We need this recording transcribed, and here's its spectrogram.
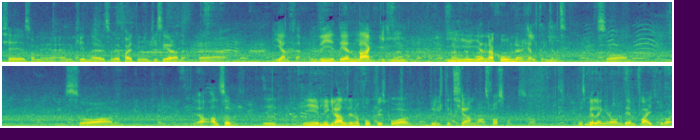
tjejer som är, eller kvinnor som är fightingintresserade. Eh, egentligen. Vi, det är en lagg i, i generationer helt enkelt. Så, så ja, alltså det, det ligger aldrig något fokus på vilket kön man slåss mot. Så det spelar ingen roll, det är en fighter bara.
